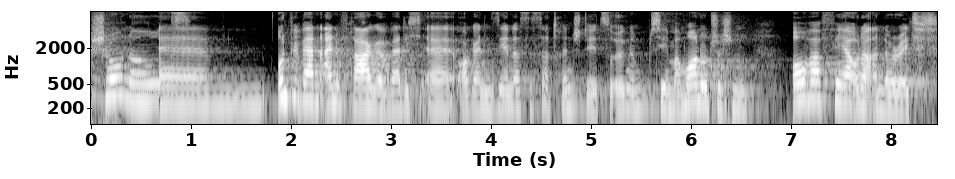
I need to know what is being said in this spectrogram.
Show Notes. Ähm, und wir werden eine Frage, werde ich äh, organisieren, dass es da drin steht zu irgendeinem Thema. More Nutrition, over, fair oder underrated?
